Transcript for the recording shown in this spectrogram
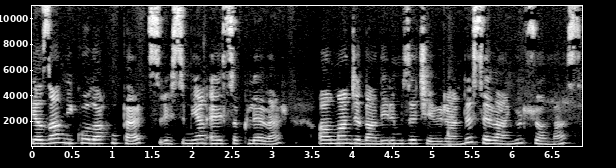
Yazan Nikola Huppert, resimleyen Elsa Klever, Almancadan dilimize çeviren de Sevengül Sönmez.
